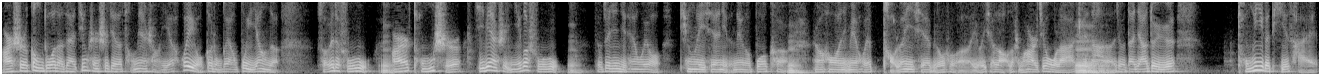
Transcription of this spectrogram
而是更多的在精神世界的层面上也会有各种各样不一样的所谓的输入。嗯而同时，即便是一个输入，嗯就最近几天我有听了一些你的那个播客，嗯。然后你们也会讨论一些，比如说有一些老的什么二舅啦，这那的，就大家对于同一个题材，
